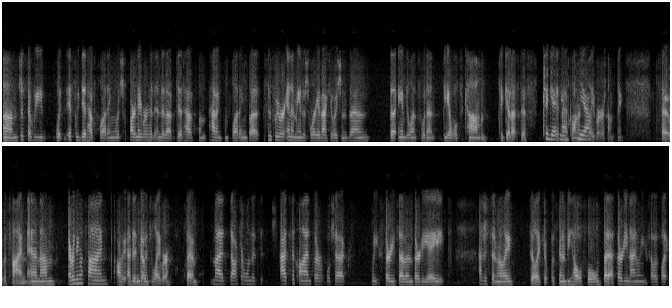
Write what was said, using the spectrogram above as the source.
um, just so we would, if we did have flooding, which our neighborhood ended up did have some having some flooding, but since we were in a mandatory evacuation zone, the ambulance wouldn't be able to come to get us if To get if you. I had gone into yeah. labor or something. So it was fine, and um, everything was fine. I, I didn't go into labor. So my doctor wanted to. I declined cervical checks weeks 37, 38. I just didn't really feel like it was going to be helpful. But at 39 weeks, I was like,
